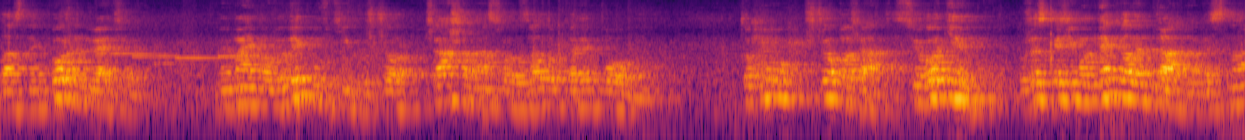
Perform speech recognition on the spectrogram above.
власне, кожен вечір ми маємо велику втіху, що чаша нашого залу переповнена. Тому що бажати? Сьогодні вже, скажімо, не календарна весна,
